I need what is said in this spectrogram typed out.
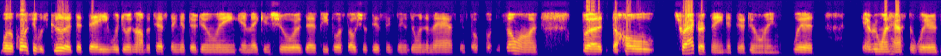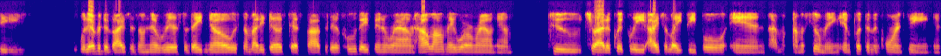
Well, of course, it was good that they were doing all the testing that they're doing and making sure that people are social distancing and doing the mask and so forth and so on. But the whole tracker thing that they're doing with everyone has to wear these whatever devices on their wrist so they know if somebody does test positive, who they've been around, how long they were around them to try to quickly isolate people and I'm I'm assuming and put them in quarantine and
